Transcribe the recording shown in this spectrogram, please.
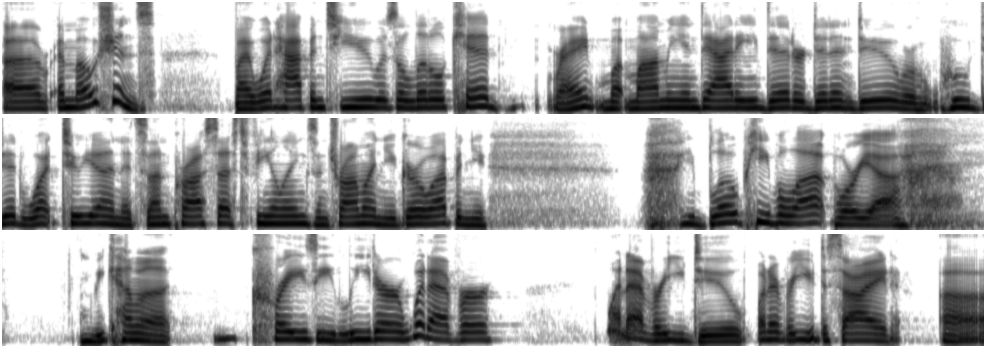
uh, emotions, by what happened to you as a little kid, right? What mommy and daddy did or didn't do, or who did what to you, and it's unprocessed feelings and trauma, and you grow up and you you blow people up, or you, become a crazy leader, whatever, whatever you do, whatever you decide, uh,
